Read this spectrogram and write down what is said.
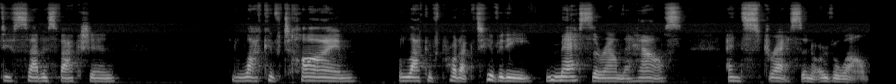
dissatisfaction lack of time, lack of productivity, mess around the house, and stress and overwhelm.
